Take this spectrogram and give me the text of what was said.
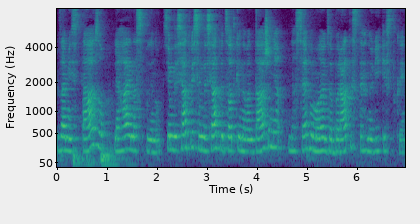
замість тазу лягає на спину. 70-80% навантаження на себе мають забирати стегнові кістки,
